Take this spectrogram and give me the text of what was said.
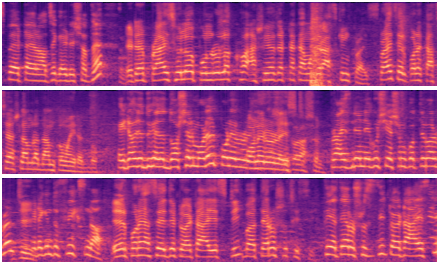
স্পেয়ার টায়ার আছে গাড়ির সাথে। এটার প্রাইস হলো পনেরো লক্ষ আশি হাজার টাকা আমাদের আস্কিং প্রাইস প্রাইস এরপরে কাছে আসলে আমরা দাম কমাই রাখব। এটা হচ্ছে দুই হাজার দশের মডেল পনেরো 15 registration। প্রাইস নিয়ে নেগোসিয়েশন করতে পারবেন এটা কিন্তু ফিক্স না। এরপরে আছে এই যে টয়টা আইএসটি বা তেরোশো সিসি তেরোশো CC Toyota IST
